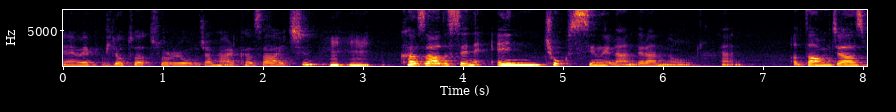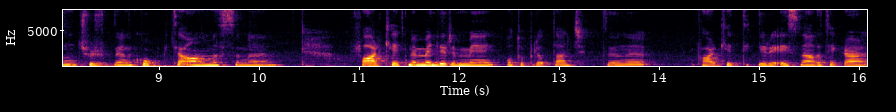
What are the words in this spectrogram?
e, ve bir pilota soruyor olacağım her kaza için. Hı hı kazada seni en çok sinirlendiren ne oldu? Yani adamcağızın çocuklarını kokpite alması mı? Fark etmemeleri mi? Otopilottan çıktığını fark ettikleri esnada tekrar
